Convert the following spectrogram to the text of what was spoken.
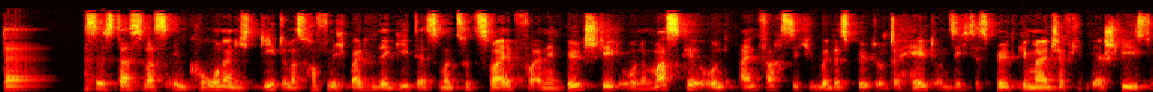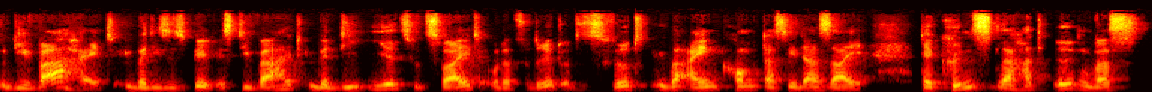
das ist das, was in Corona nicht geht und was hoffentlich bald wieder geht, dass man zu zweit vor einem Bild steht ohne Maske und einfach sich über das Bild unterhält und sich das Bild gemeinschaftlich erschließt. Und die Wahrheit über dieses Bild ist die Wahrheit, über die ihr zu zweit oder zu dritt oder zu viert übereinkommt, dass sie da sei. Der Künstler hat irgendwas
